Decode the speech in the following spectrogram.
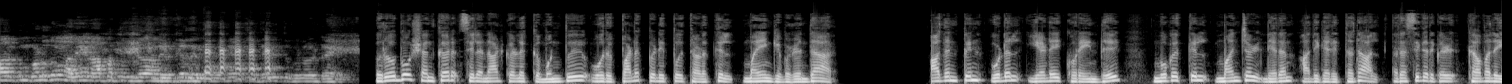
பார்க்கும் பொழுதும் அதே நாற்பத்தஞ்சு தான் இருக்கிறது தெரிவித்துக் கொள்கின்றேன். ரோபோ சங்கர் சில நாட்களுக்கு முன்பு ஒரு படப்பிடிப்பு தளத்தில் மயங்கி விழுந்தார். அதன்பின் உடல் எடை குறைந்து முகத்தில் மஞ்சள் நிறம் அதிகரித்ததால் ரசிகர்கள் கவலை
